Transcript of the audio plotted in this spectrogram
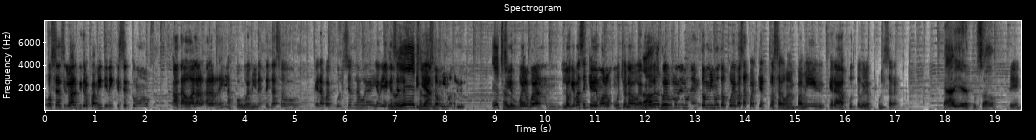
O sea, si los árbitros para mí tienen que ser como atados a, la- a las reglas, pues, weón. Y en este caso era para expulsión la weá y había que Pero hacerla. Si échalo, quedan sí. dos minutos. y- Échalo. Si después el weón. Lo que pasa es que demoró mucho la weá. Claro. Pero después, weón, en, un- en dos minutos puede pasar cualquier cosa, weón. Para mí era justo que lo expulsaran. Está bien expulsado. ¿sí?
